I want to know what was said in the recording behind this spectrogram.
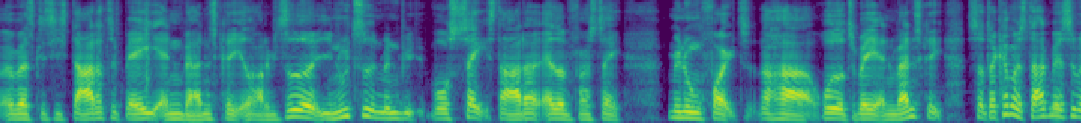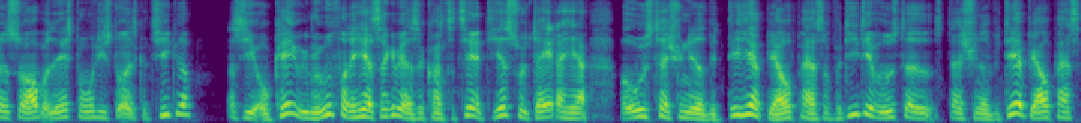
øh, hvad skal jeg sige, starter tilbage i 2. verdenskrig, eller vi sidder i nutiden, men vi, vores sag starter, eller den første sag, med nogle folk, der har rødder tilbage i 2. verdenskrig, så der kan man starte med at simpelthen så op og læse nogle af de historiske artikler, og sige, okay, vi ud fra det her, så kan vi altså konstatere, at de her soldater her var udstationeret ved det her bjergpas, og fordi de var udstationeret ved det her bjergpas,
